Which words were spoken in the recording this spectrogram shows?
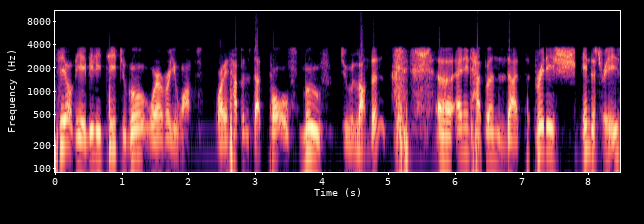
still the ability to go wherever you want? Well, it happens that Poles move to London, uh, and it happens that British industries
